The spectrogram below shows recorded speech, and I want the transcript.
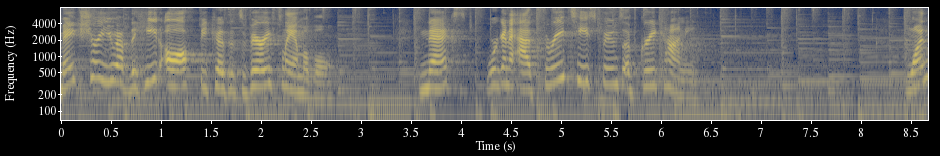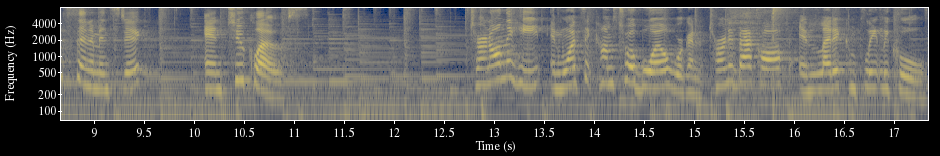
Make sure you have the heat off because it's very flammable. Next, we're gonna add three teaspoons of Greek honey, one cinnamon stick, and two cloves. Turn on the heat, and once it comes to a boil, we're gonna turn it back off and let it completely cool.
